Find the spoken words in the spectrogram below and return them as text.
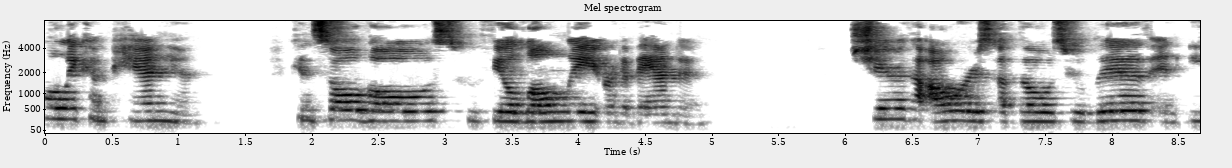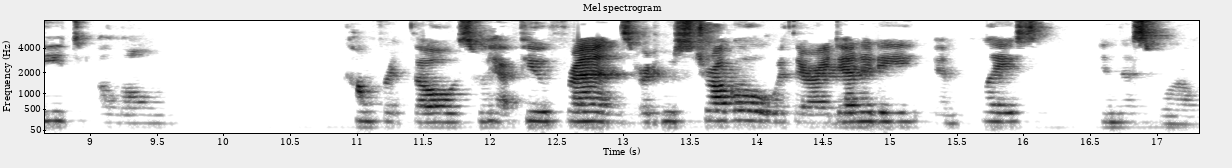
Holy Companion, console those who feel lonely or abandoned. Share the hours of those who live and eat alone. Comfort those who have few friends or who struggle with their identity and place in this world.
